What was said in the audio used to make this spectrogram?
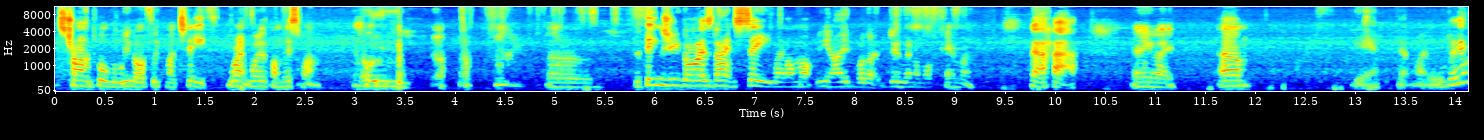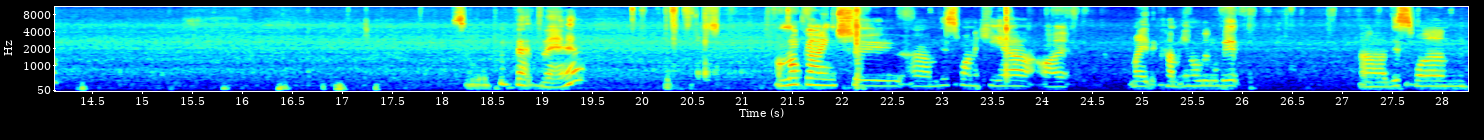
It's trying to pull the lid off with my teeth. Won't work on this one. uh, the things you guys don't see when I'm not, you know, what I do when I'm off camera. Haha. anyway, um, yeah, that might all do. So we'll put that there. I'm not going to, um, this one here, I made it come in a little bit. Uh, this one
